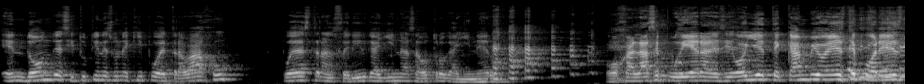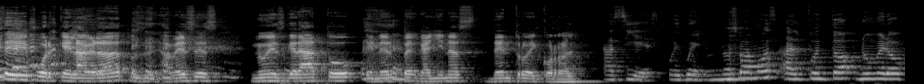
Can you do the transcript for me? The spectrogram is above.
en donde si tú tienes un equipo de trabajo, puedas transferir gallinas a otro gallinero. Ojalá se pudiera decir, oye, te cambio este por este, porque la verdad, pues a veces no es grato tener gallinas dentro del corral. Así es, pues bueno, nos vamos al punto número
